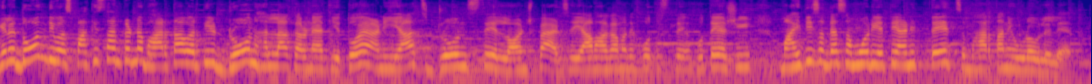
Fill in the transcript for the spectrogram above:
गेले दोन दिवस पाकिस्तानकडनं भारतावरती ड्रोन हल्ला करण्यात येतोय आणि याच ड्रोन्सचे लॉन्च पॅड्स या भागामध्ये होत असते होते अशी माहिती सध्या समोर येते आणि तेच भारताने उडवलेले आहेत.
